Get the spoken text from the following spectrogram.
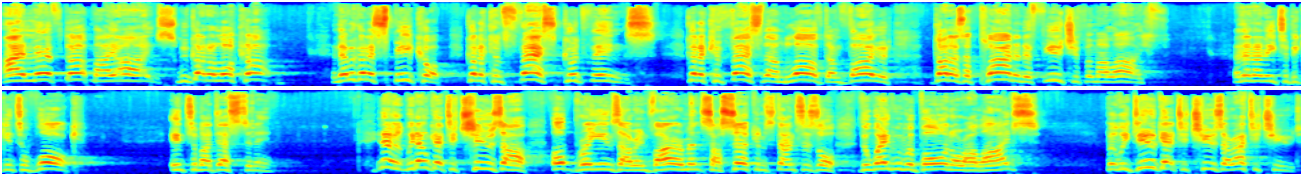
I lift up my eyes. We've got to look up. And then we've got to speak up, got to confess good things, got to confess that I'm loved, I'm valued. God has a plan and a future for my life. And then I need to begin to walk into my destiny. You know, we don't get to choose our upbringings, our environments, our circumstances, or the way we were born or our lives, but we do get to choose our attitude.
